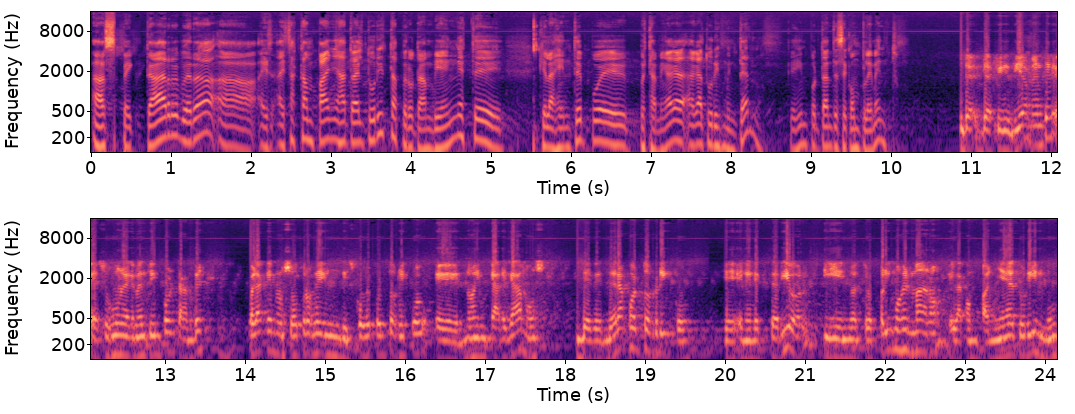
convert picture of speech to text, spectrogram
aspectar, ¿verdad? A, a esas campañas a traer turistas, pero también este que la gente pues, pues también haga, turismo interno, que es importante ese complemento. definitivamente eso es un elemento importante. Fue la que nosotros en Discovery Puerto Rico eh, nos encargamos de vender a Puerto Rico eh, en el exterior y nuestros primos hermanos la compañía de turismo,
